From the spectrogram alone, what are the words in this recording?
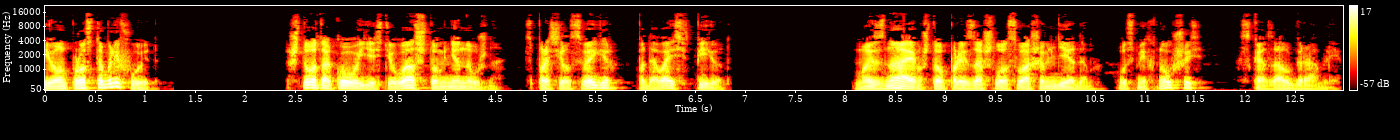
И он просто блефует. Что такого есть у вас, что мне нужно? Спросил Свегер, подаваясь вперед. Мы знаем, что произошло с вашим дедом, усмехнувшись, сказал Грамли.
